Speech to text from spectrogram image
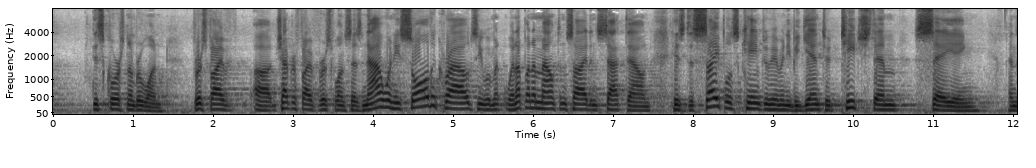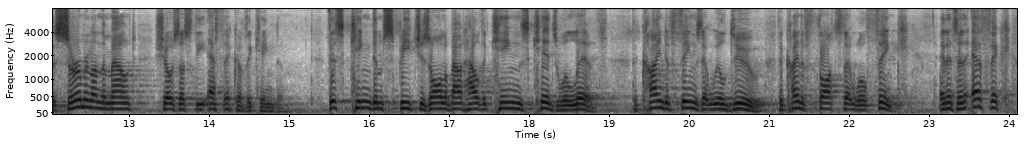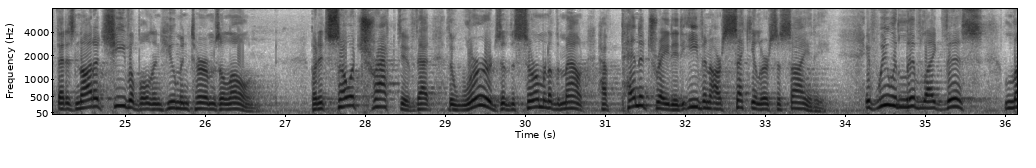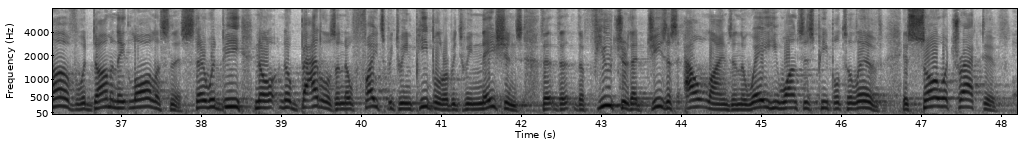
discourse number one. Verse 5, uh, chapter 5, verse 1 says, Now when he saw the crowds, he went up on a mountainside and sat down. His disciples came to him, and he began to teach them, saying, And the Sermon on the Mount shows us the ethic of the kingdom. This kingdom speech is all about how the king's kids will live, the kind of things that we'll do, the kind of thoughts that we'll think. And it's an ethic that is not achievable in human terms alone. But it's so attractive that the words of the Sermon of the Mount have penetrated even our secular society. If we would live like this, love would dominate lawlessness. There would be no, no battles and no fights between people or between nations. The, the, the future that Jesus outlines and the way he wants his people to live is so attractive.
